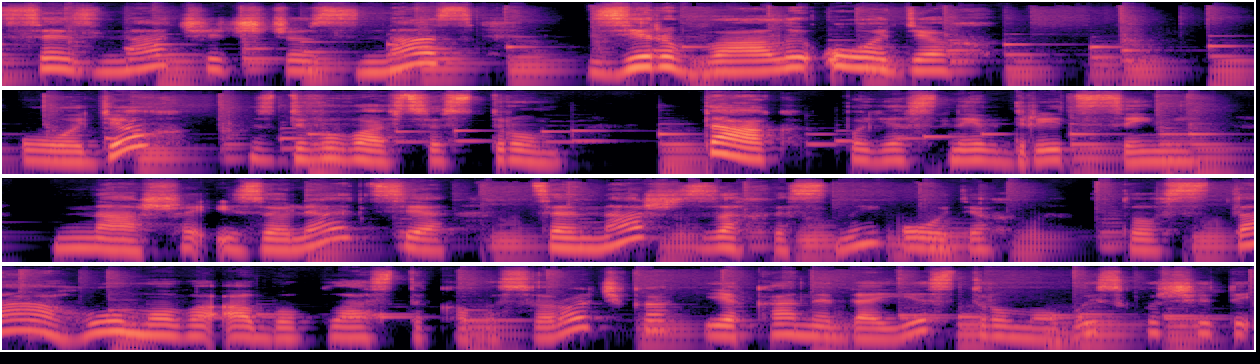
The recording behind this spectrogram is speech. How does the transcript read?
це значить, що з нас зірвали одяг. Одяг? здивувався струм. Так, пояснив дріт синій. Наша ізоляція це наш захисний одяг, товста, гумова або пластикова сорочка, яка не дає струму вискочити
